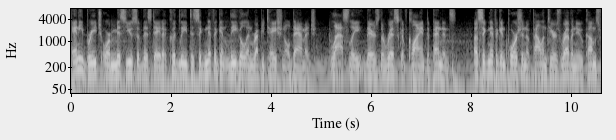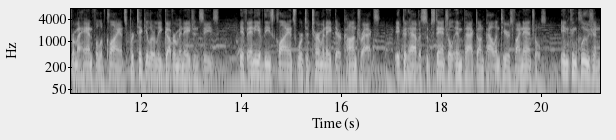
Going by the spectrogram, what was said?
any breach or misuse of this data could lead to significant legal and reputational damage. Lastly, there's the risk of client dependence. A significant portion of Palantir's revenue comes from a handful of clients, particularly government agencies. If any of these clients were to terminate their contracts, it could have a substantial impact on Palantir's financials. In conclusion,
